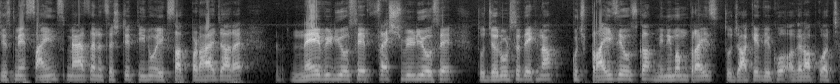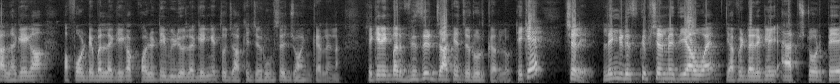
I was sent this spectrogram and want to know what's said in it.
जिसमें साइंस मैथ्स एंड एस तीनों एक साथ पढ़ाया जा रहा है। नए वीडियो से, फ्रेश वीडियो से तो ज़रूर से देखना। कुछ प्राइस है उसका मिनिमम प्राइस तो जाके देखो। अगर आपको अच्छा लगेगा अफोर्डेबल लगेगा क्वालिटी वीडियो लगेंगे तो जाके ज़रूर से ज्वाइन कर लेना। लेकिन एक बार विज़िट जाके ज़रूर कर लो, ठीक है? चलिए लिंक डिस्क्रिप्शन में दिया हुआ है, या फिर डायरेक्टली ऐप स्टोर पे,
